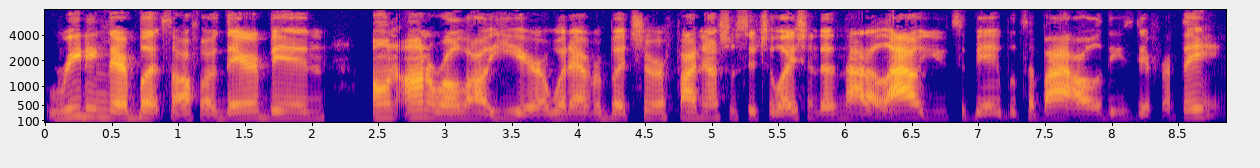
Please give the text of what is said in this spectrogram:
reading their butts off or they've been on honor roll all year or whatever, but your financial situation does not allow you to be able to buy all these different things.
